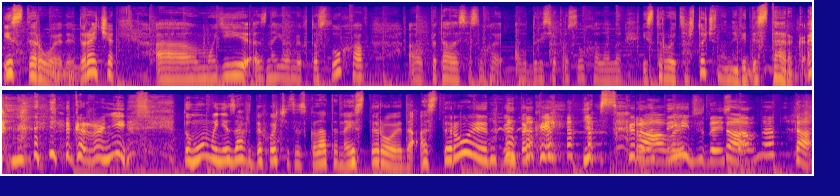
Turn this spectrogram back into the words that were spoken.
істероїди. До речі, е, мої знайомі, хто слухав, е, питалися: слухай, а от дивись, я прослухала, але істероїд це ж точно не від істерика. Я кажу, ні. Тому мені завжди хочеться сказати на істероїда. А стероїд він такий яскравий. десь там, так.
